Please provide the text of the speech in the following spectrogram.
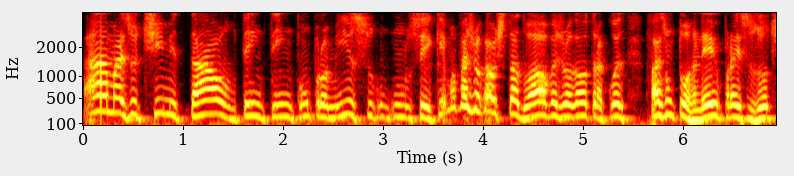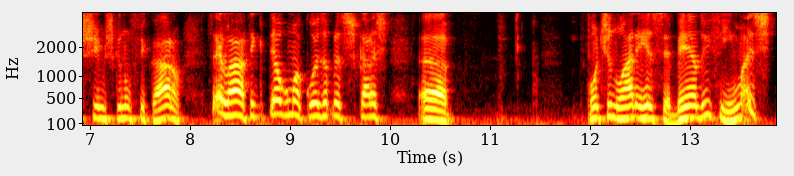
Ah, mas o time tal tem, tem compromisso com, não sei o quê. Mas vai jogar o estadual, vai jogar outra coisa. Faz um torneio para esses outros times que não ficaram. Sei lá, tem que ter alguma coisa para esses caras uh, continuarem recebendo. Enfim, mas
